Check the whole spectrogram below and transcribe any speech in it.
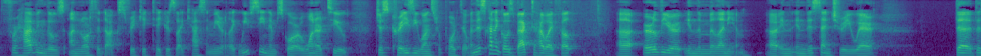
for having those unorthodox free kick takers like Casemiro. Like we've seen him score one or two just crazy ones for Porto, and this kind of goes back to how I felt uh, earlier in the millennium, uh, in in this century, where the the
